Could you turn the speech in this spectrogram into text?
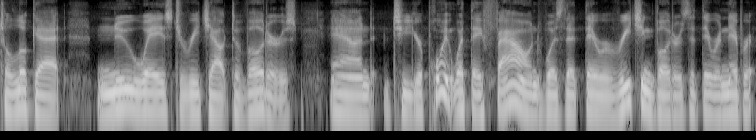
to look at new ways to reach out to voters and to your point what they found was that they were reaching voters that they were never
